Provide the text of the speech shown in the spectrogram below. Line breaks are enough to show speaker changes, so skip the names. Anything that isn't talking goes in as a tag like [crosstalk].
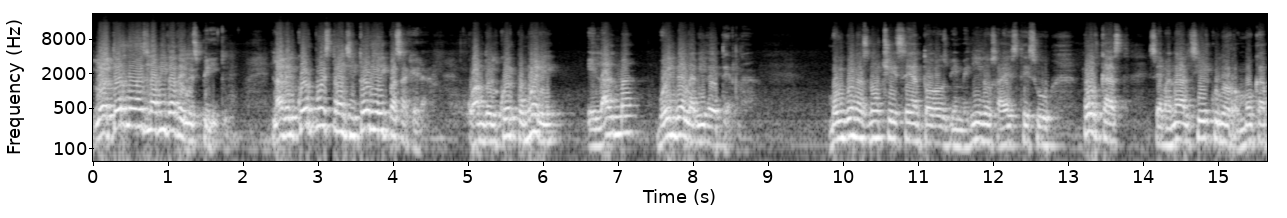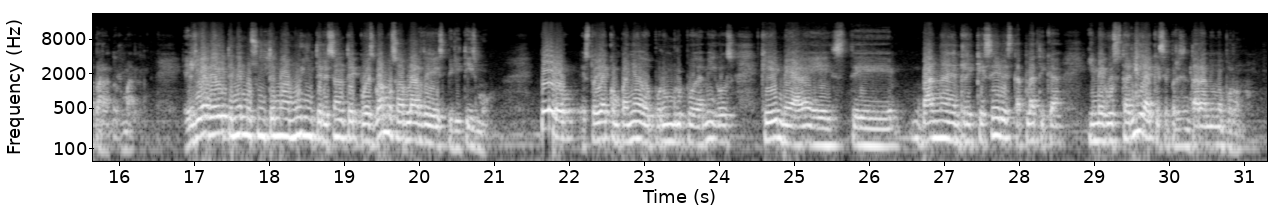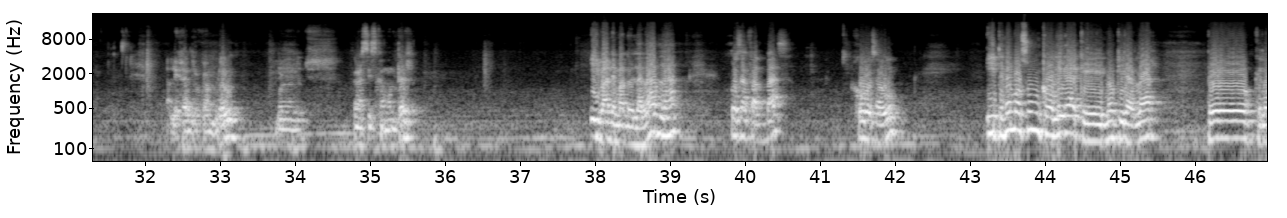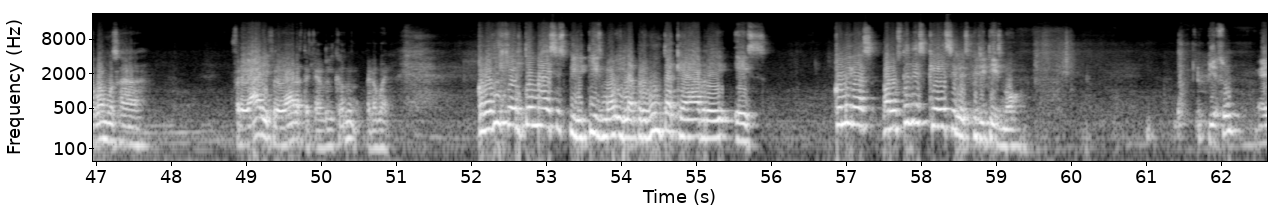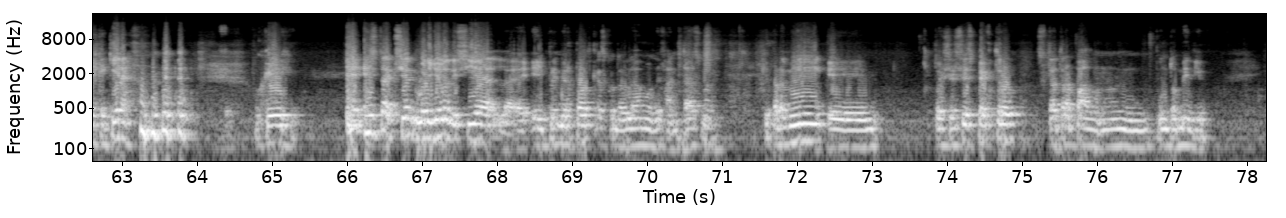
Lo eterno es la vida del espíritu. La del cuerpo es transitoria y pasajera. Cuando el cuerpo muere, el alma vuelve a la vida eterna. Muy buenas noches, sean todos bienvenidos a este su podcast semanal Círculo Romoca Paranormal. El día de hoy tenemos un tema muy interesante, pues vamos a hablar de espiritismo. Pero estoy acompañado por un grupo de amigos que me este, van a enriquecer esta plática y me gustaría que se presentaran uno por uno.
Alejandro Cambrón, buenas noches.
Francisco Monter.
Iván Emanuel Alabla.
Josafat Vaz.
Jorge Saúl. Y tenemos un colega que no quiere hablar, pero que lo vamos a fregar y fregar hasta que hable el cabrón. Pero bueno. Como dije, el tema es espiritismo y la pregunta que abre es, colegas, para ustedes, ¿qué es el espiritismo?
¿Empiezo?
El que quiera. [laughs]
ok. [clears throat] Esta acción, bueno, yo lo decía el primer podcast cuando hablábamos de fantasmas, que para mí, eh, pues ese espectro está atrapado en un punto medio.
